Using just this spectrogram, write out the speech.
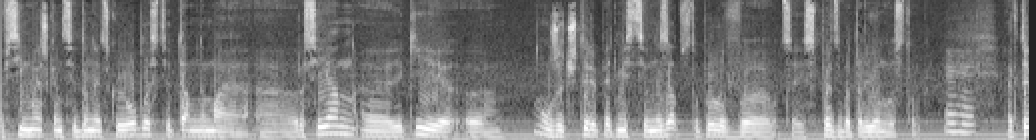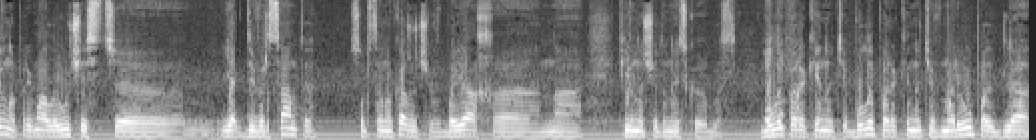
всі мешканці Донецької області, там немає росіян, які ну, вже 4-5 місяців назад вступили в е, цей спецбатальйон Восток. Угу. Активно приймали участь е, як диверсанти, собственно кажучи, в боях е, на півночі Донецької області. Були перекинуті, були перекинуті в Маріуполь для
